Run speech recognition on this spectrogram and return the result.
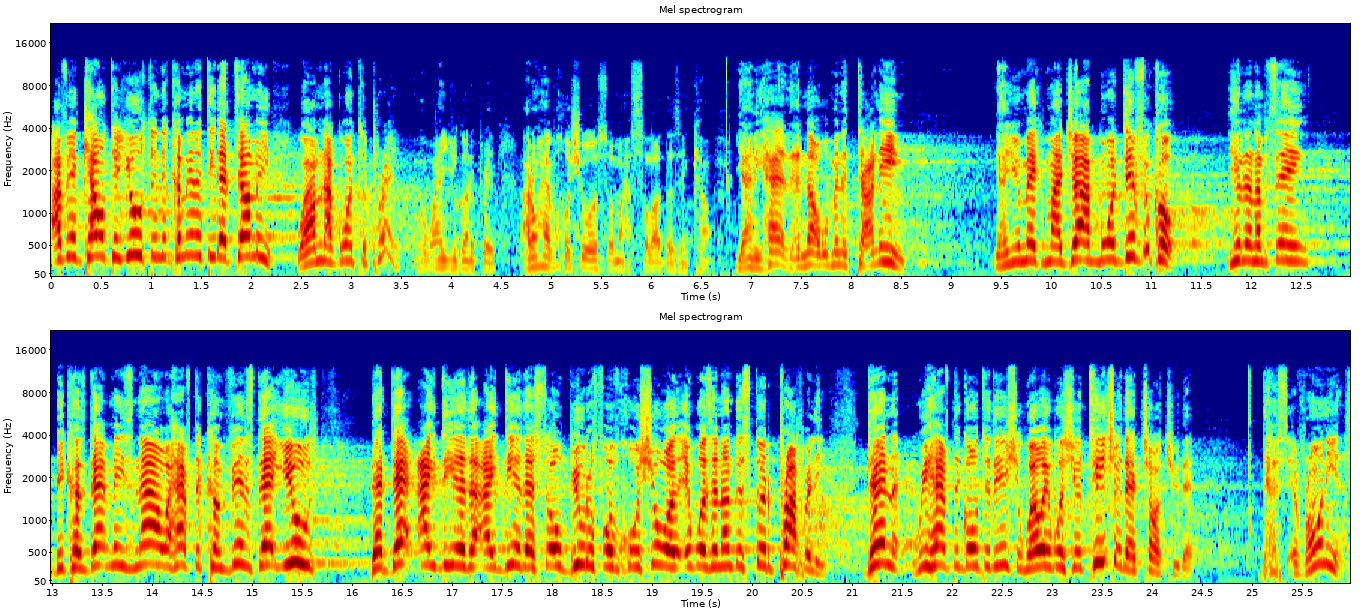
I've encountered youth in the community that tell me, well, I'm not going to pray. Well, why are you going to pray? I don't have khushu', so my salah doesn't count. Yani هذا نوع من التعليم. Yeah, you make my job more difficult. You know what I'm saying? Because that means now I have to convince that youth that that idea, the idea that's so beautiful of khushu', it wasn't understood properly. Then we have to go to the issue. Well, it was your teacher that taught you that. That's erroneous.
